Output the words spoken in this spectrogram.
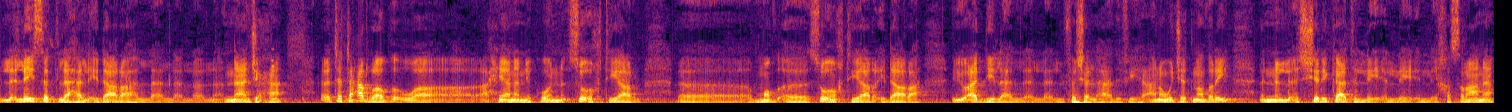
ليست لها الإدارة ال- ال- ال- الناجحة تتعرض وأحيانا يكون سوء اختيار آه، آه، سوء اختيار إدارة يؤدي إلى ال- ال- الفشل هذه فيها، أنا وجهة نظري أن ال- الشركات اللي اللي اللي خسرانة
